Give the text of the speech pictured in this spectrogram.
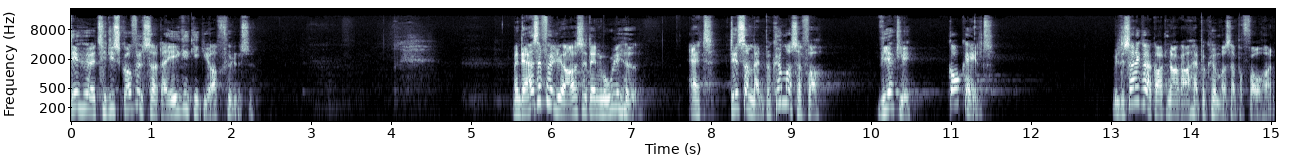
det hører til de skuffelser, der ikke gik i opfyldelse. Men der er selvfølgelig også den mulighed, at det, som man bekymrer sig for, virkelig går galt. Vil det så ikke være godt nok at have bekymret sig på forhånd?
